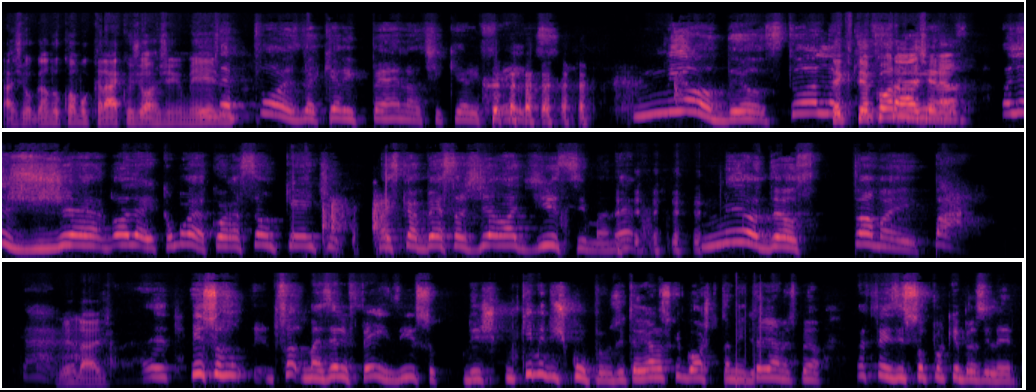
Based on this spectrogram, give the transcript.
Tá jogando como craque o Jorginho mesmo. Depois daquele pênalti que ele fez. meu Deus! Olha Tem que ter coragem, né? Olha, olha aí, como é? Coração quente, mas cabeça geladíssima, né? Meu Deus! Toma aí! Pá! Verdade. Isso, mas ele fez isso, que me desculpem, os italianos que gostam também de italiano e espanhol, mas fez isso só porque é brasileiro.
